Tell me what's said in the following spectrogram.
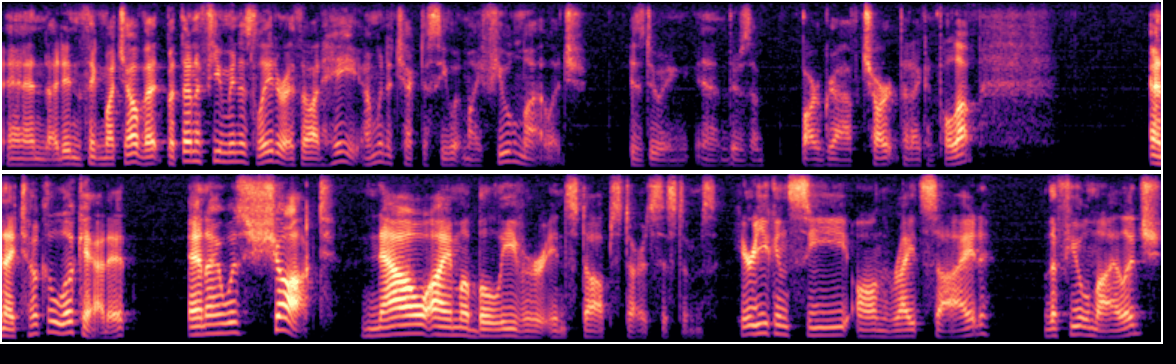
And I didn't think much of it, but then a few minutes later I thought, hey, I'm going to check to see what my fuel mileage is doing. And there's a bar graph chart that I can pull up. And I took a look at it and I was shocked. Now I'm a believer in stop-start systems. Here you can see on the right side the fuel mileage,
